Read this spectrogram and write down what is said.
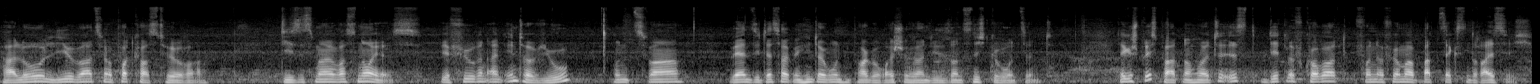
Hallo, liebe Badezimmer Podcast-Hörer. Dieses Mal was Neues. Wir führen ein Interview und zwar werden Sie deshalb im Hintergrund ein paar Geräusche hören, die Sie sonst nicht gewohnt sind. Der Gesprächspartner heute ist Detlef Kobbert von der Firma Bad 36.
